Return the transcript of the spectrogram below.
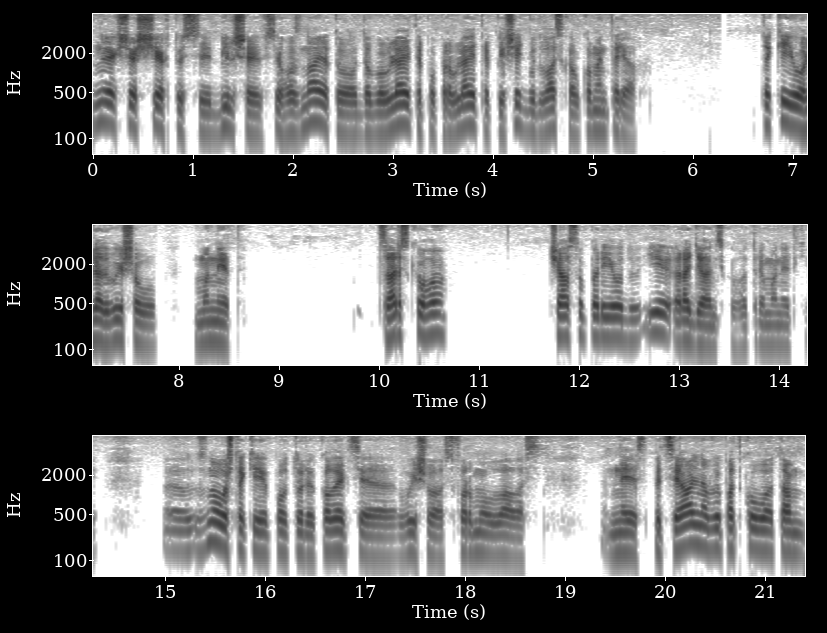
Ну, якщо ще хтось більше всього знає, то додавайте, поправляйте, пишіть, будь ласка, в коментарях. Такий огляд вийшов монет царського часу періоду і радянського три монетки. Е, Знову ж таки, повторюю, колекція вийшла, сформувалась не спеціально випадково, там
